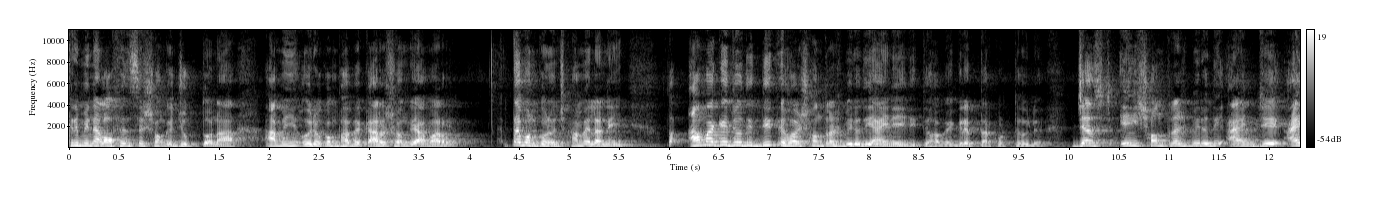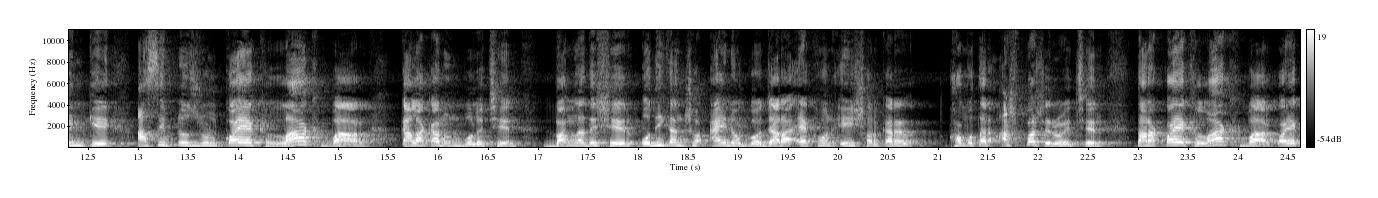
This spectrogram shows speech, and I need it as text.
ক্রিমিনাল অফেন্সের সঙ্গে যুক্ত না। আমি ওই রকমভাবে কারোর সঙ্গে আমার তেমন কোনো ঝামেলা নেই। তো আমাকে যদি দিতে হয় সন্ত্রাস বিরোধী আইনেই দিতে হবে, গ্রেপ্তার করতে হলে জাস্ট এই সন্ত্রাস বিরোধী আইন, যে আইনকে আসিফ নজরুল কয়েক লাখ বার কালা কানুন বলেছেন, বাংলাদেশের অধিকাংশ আইনজ্ঞ যারা এখন এই সরকারের ক্ষমতার আশপাশে রয়েছেন, তারা কয়েক লাখ বার, কয়েক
